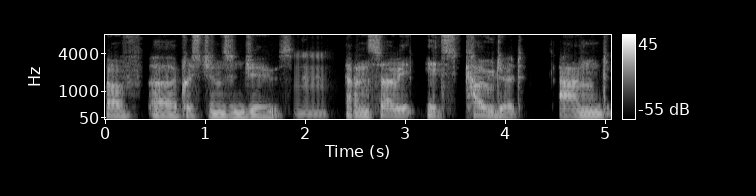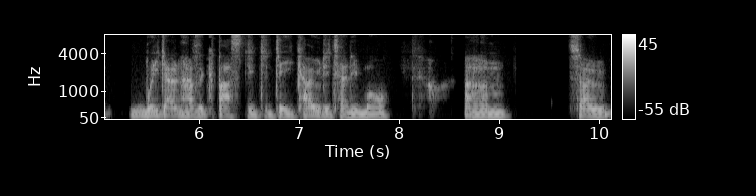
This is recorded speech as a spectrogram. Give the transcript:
of uh, Christians and Jews. Mm, And so it, it's coded, and we don't have the capacity to decode it anymore. Um, so,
